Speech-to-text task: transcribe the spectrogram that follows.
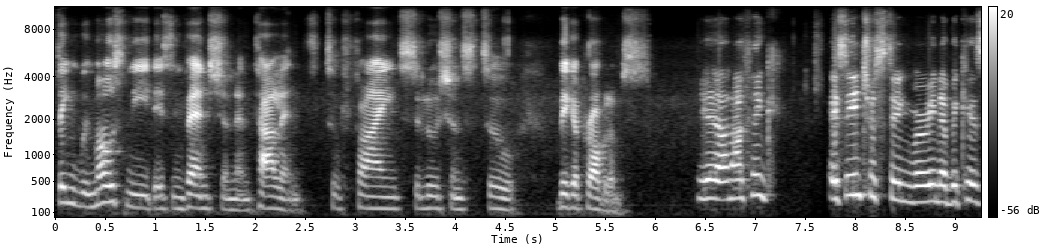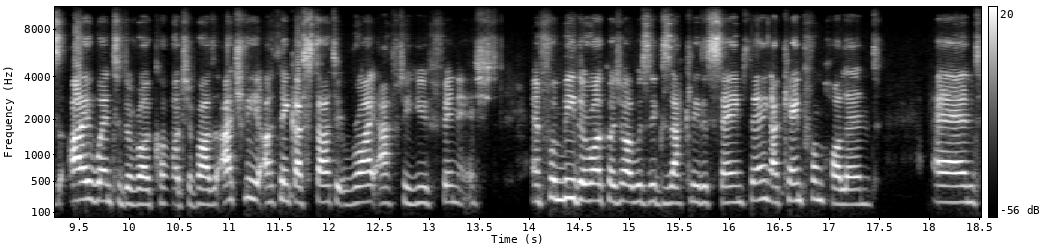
thing we most need is invention and talent to find solutions to bigger problems. Yeah, and I think it's interesting, Marina, because I went to the Royal College of Art. Actually, I think I started right after you finished. And for me, the Royal College was exactly the same thing. I came from Holland and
